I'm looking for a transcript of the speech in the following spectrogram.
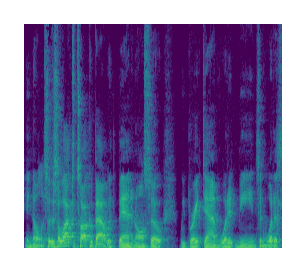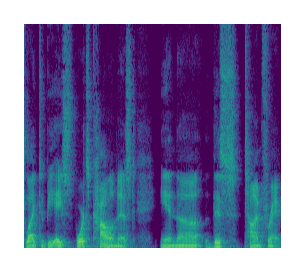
in Nolan. So there's a lot to talk about with Ben, and also we break down what it means and what it's like to be a sports columnist in uh, this time frame.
